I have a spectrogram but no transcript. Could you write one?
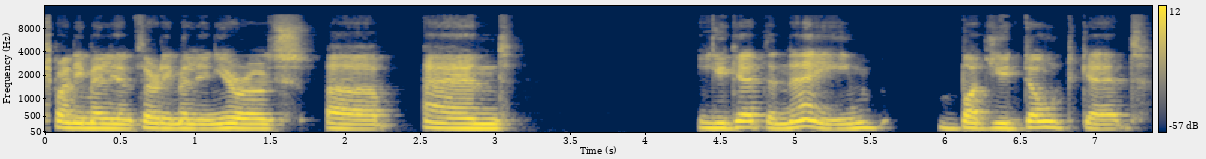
20 million, 30 million euros, uh, and you get the name, but you don't get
